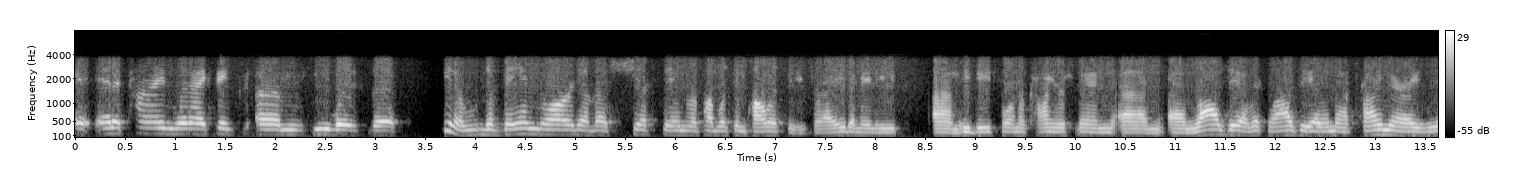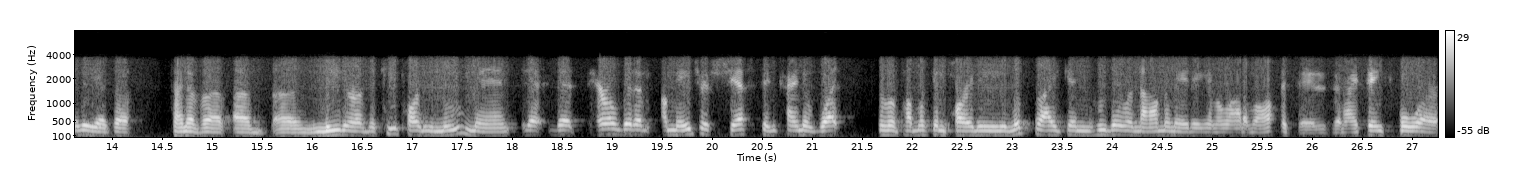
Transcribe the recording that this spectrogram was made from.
at, at a time when I think um, he was the, you know, the vanguard of a shift in Republican policies, right? I mean, he um, he beat former Congressman um, um, Lazio, Rick Lazio, in that primary, really as a kind of a, a, a leader of the Tea Party movement that, that heralded a, a major shift in kind of what the Republican Party looked like and who they were nominating in a lot of offices. And I think for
